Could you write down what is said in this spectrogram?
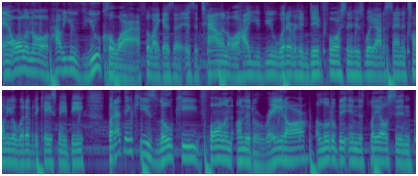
and all in all, how you view Kawhi, I feel like as a as a talent or how you view whatever him did forcing his way out of San Antonio, whatever the case may be. But I think he's low key fallen under the radar a little bit in the playoffs, and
